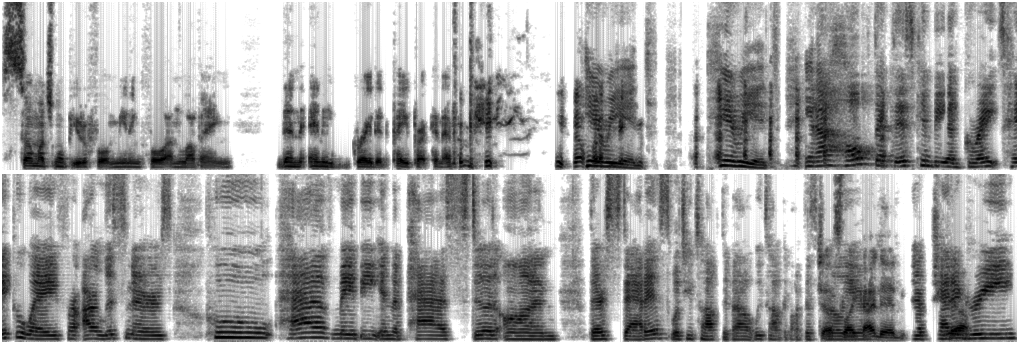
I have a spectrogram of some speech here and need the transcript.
so much more beautiful meaningful and loving than any graded paper can ever be. you know Period. I mean? Period. And I hope that this can be a great takeaway for our listeners who have maybe in the past stood on their status, what you talked about. We talked about this earlier. just earlier. like I did. Their pedigree,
